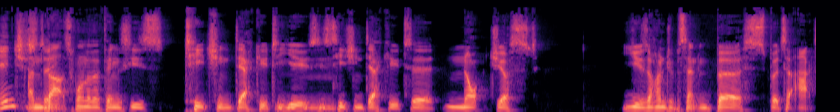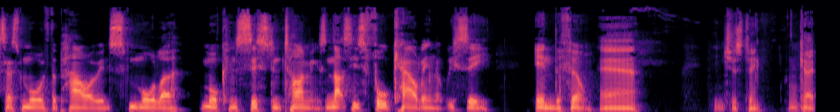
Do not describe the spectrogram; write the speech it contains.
Interesting. and that's one of the things he's teaching Deku to use. He's Mm. teaching Deku to not just use 100% in bursts, but to access more of the power in smaller, more consistent timings. And that's his full cowling that we see in the film. yeah. Interesting. Okay.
